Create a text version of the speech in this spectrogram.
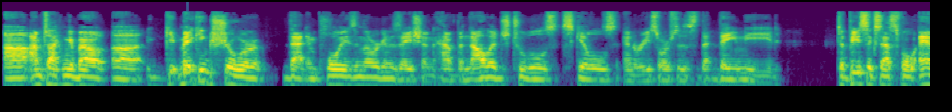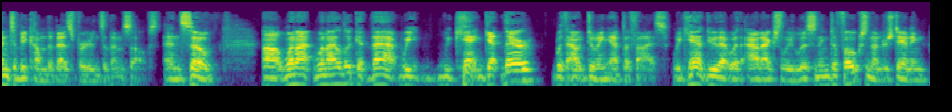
Uh, I'm talking about uh, get, making sure that employees in the organization have the knowledge, tools, skills, and resources that they need to be successful and to become the best versions of themselves. And so, uh, when I when I look at that, we we can't get there without doing empathize. We can't do that without actually listening to folks and understanding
